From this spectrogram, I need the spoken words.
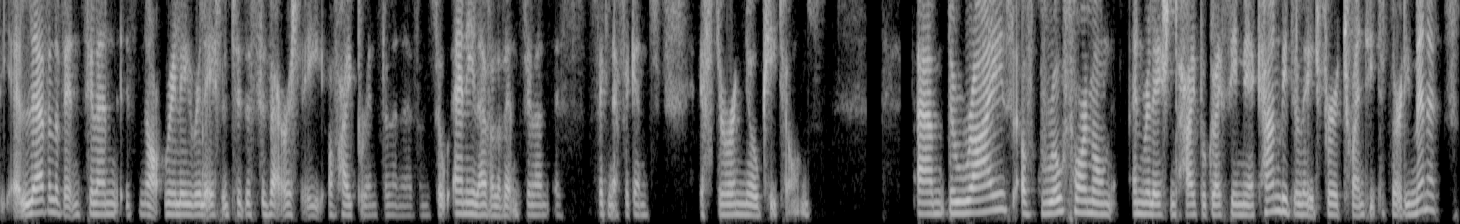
The level of insulin is not really related to the severity of hyperinsulinism. So any level of insulin is significant if there are no ketones. Um, the rise of growth hormone in relation to hypoglycemia can be delayed for 20 to 30 minutes.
